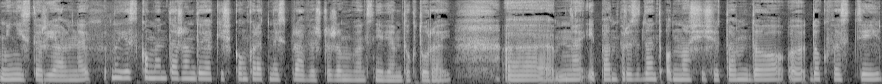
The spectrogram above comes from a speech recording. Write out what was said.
ministerialnych no jest komentarzem do jakiejś konkretnej sprawy, szczerze mówiąc nie wiem do której. Y, I pan prezydent odnosi się tam do, do kwestii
